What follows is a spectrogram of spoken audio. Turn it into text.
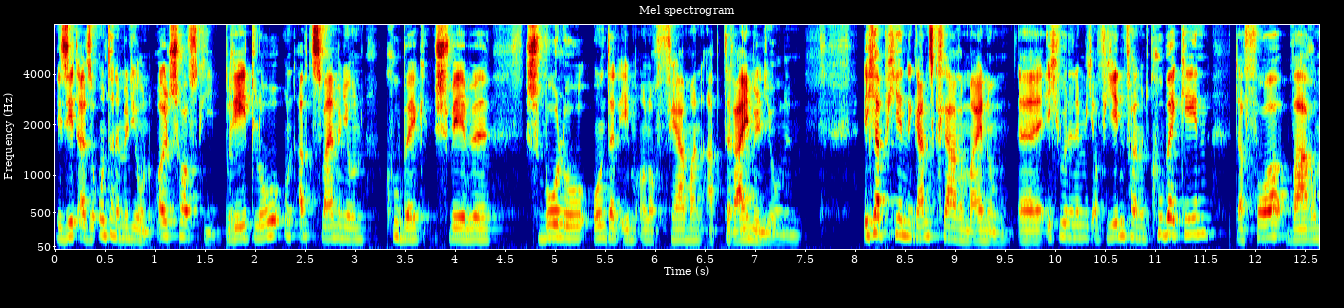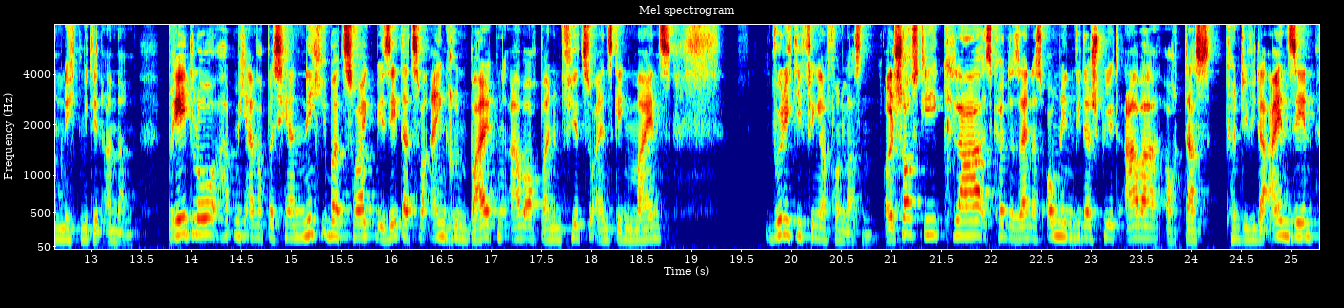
Ihr seht also unter einer Million Olschowski, Bredlo und ab 2 Millionen Kubek, Schwebe, Schwolo und dann eben auch noch Fährmann ab 3 Millionen. Ich habe hier eine ganz klare Meinung. Äh, ich würde nämlich auf jeden Fall mit Kubek gehen. Davor, warum nicht mit den anderen? Bredlo hat mich einfach bisher nicht überzeugt. Ihr seht da zwar einen grünen Balken, aber auch bei einem 4 zu 1 gegen Mainz würde ich die Finger von lassen. Olschowski, klar, es könnte sein, dass Omlin wieder spielt, aber auch das könnt ihr wieder einsehen,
